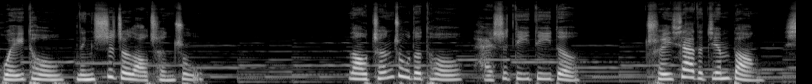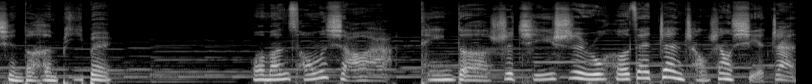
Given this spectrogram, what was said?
回头凝视着老城主。老城主的头还是低低的，垂下的肩膀显得很疲惫。我们从小啊，听的是骑士如何在战场上血战，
